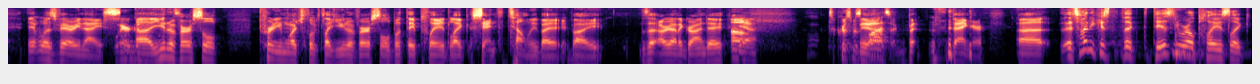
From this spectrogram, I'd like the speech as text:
it was very nice. Uh, universal pretty much looked like universal but they played like santa tell me by by is that ariana grande? Oh, Yeah. It's a Christmas yeah, classic. ba- banger. uh, it's funny because the Disney World plays like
